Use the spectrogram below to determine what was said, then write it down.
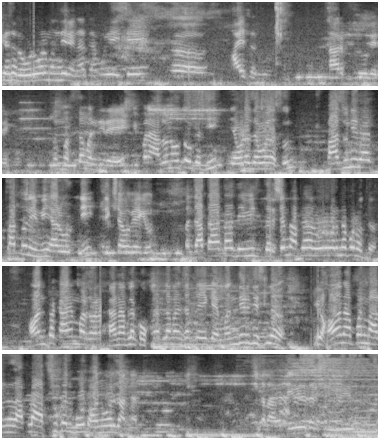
कसं रोडवर मंदिर आहे ना त्यामुळे इथे आहे सर्व. हार फुल वगैरे. पण मस्त मंदिर आहे. मी पण आलो नव्हतो कधी. एवढं जवळ असून. बाजूनी जातो जातो नेहमी या रोडनी रिक्षा वगैरे घेऊन. पण जाता आता देवी दर्शन आपल्या रोडवरनं पण होतं. हॉर्न तर कायम मारतो. कारण आपल्या कोकणातल्या माणसांचं एक आहे. मंदिर दिसलं की हॉर्न आपण मारणार. आपला आपसुकच बोट हॉर्नवर जाणार. चला देवीचं दर्शन घेऊया.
